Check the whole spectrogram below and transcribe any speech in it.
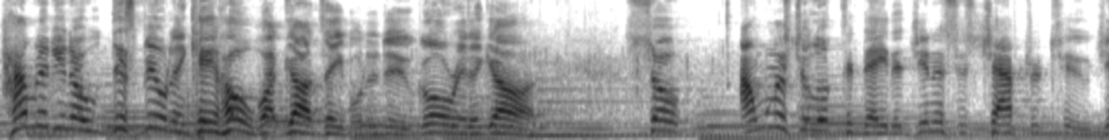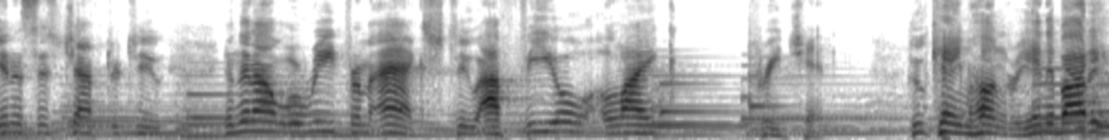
How many of you know this building can't hold what God's able to do? Glory to God. So I want us to look today to Genesis chapter 2. Genesis chapter 2. And then I will read from Acts 2. I feel like preaching. Who came hungry? Anybody?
